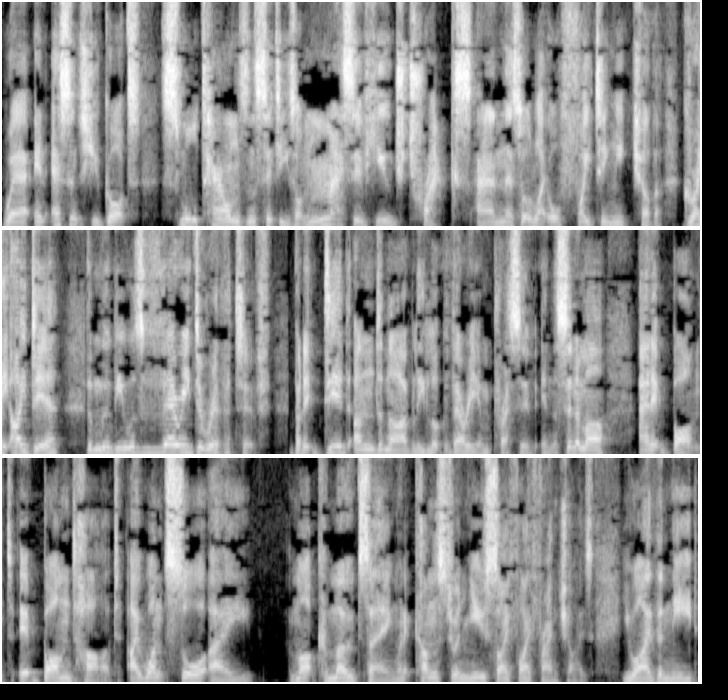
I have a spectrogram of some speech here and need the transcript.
where in essence you've got small towns and cities on massive, huge tracks, and they're sort of like all fighting each other. Great idea. The movie was very derivative, but it did undeniably look very impressive in the cinema, and it bombed. It bombed hard. I once saw a Mark Kermode saying when it comes to a new sci-fi franchise, you either need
